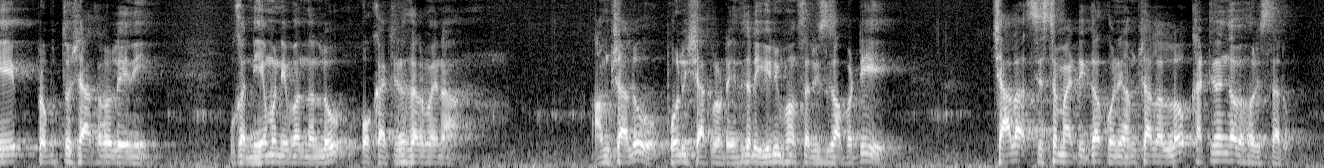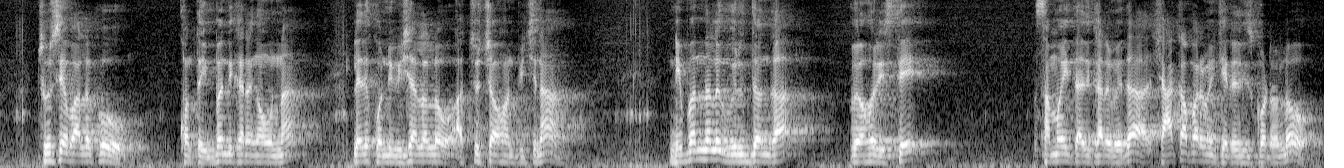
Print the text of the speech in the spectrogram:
ఏ ప్రభుత్వ శాఖలో లేని ఒక నియమ నిబంధనలు ఒక కఠినతరమైన అంశాలు పోలీస్ శాఖలో ఉంటాయి. ఎందుకంటే యూనిఫామ్ సర్వీస్ కాబట్టి చాలా సిస్టమేటిక్గా కొన్ని అంశాలలో కఠినంగా వ్యవహరిస్తారు. చూసే వాళ్ళకు కొంత ఇబ్బందికరంగా ఉన్నా లేదా కొన్ని విషయాలలో అత్యుత్సాహం అనిపించినా నిబంధనలకు విరుద్ధంగా వ్యవహరిస్తే సంబంధిత అధికారుల మీద శాఖాపరమైన చర్యలు తీసుకోవడంలో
